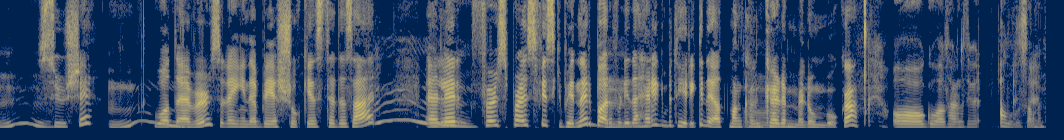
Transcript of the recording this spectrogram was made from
Mm. sushi, whatever, så lenge det blir sjokkis til dessert? Eller First Price fiskepinner? Bare fordi det er helg, betyr ikke det at man kan glemme lommeboka. Og gode alternativer, alle sammen.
